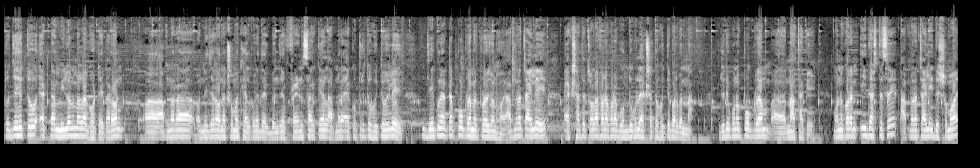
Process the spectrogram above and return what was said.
তো যেহেতু একটা মিলন মেলা ঘটে কারণ আপনারা নিজেরা অনেক সময় খেয়াল করে দেখবেন যে ফ্রেন্ড সার্কেল আপনারা একত্রিত হইতে হইলে যে কোনো একটা প্রোগ্রামের প্রয়োজন হয়। আপনারা চাইলে একসাথে চলাফেরা করা বন্ধুগুলো একসাথে হইতে পারবেন না। যদি কোনো প্রোগ্রাম না থাকে। মনে করেন ঈদ আসতেছে, আপনারা চাইলে ঈদের সময়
